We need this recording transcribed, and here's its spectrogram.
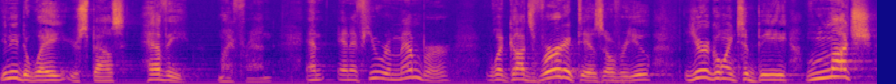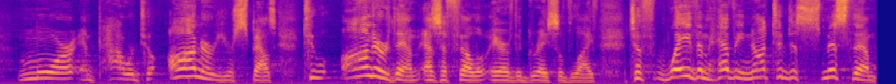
You need to weigh your spouse heavy, my friend. And, and if you remember, what God's verdict is over you, you're going to be much more empowered to honor your spouse, to honor them as a fellow heir of the grace of life, to weigh them heavy, not to dismiss them.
